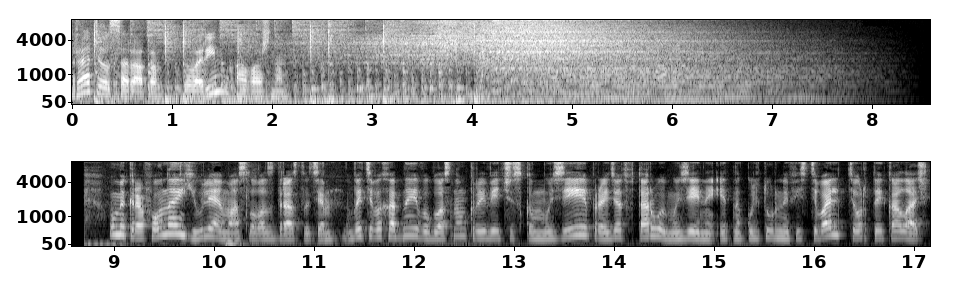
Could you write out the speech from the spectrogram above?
Радио «Саратов». Говорим о важном. У микрофона Юлия Маслова. Здравствуйте. В эти выходные в областном краеведческом музее пройдет второй музейный этнокультурный фестиваль «Тертый калач».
